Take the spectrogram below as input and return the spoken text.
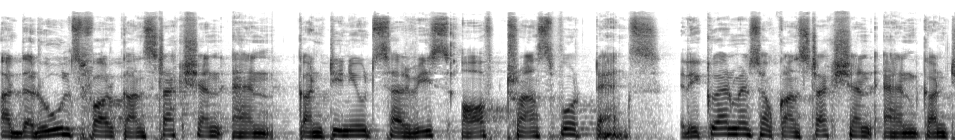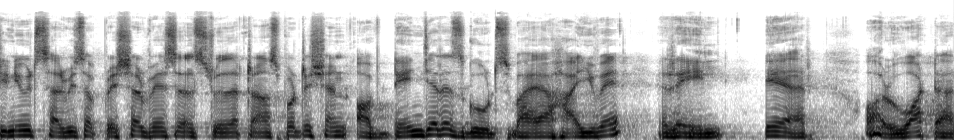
are the rules for construction and continued service of transport tanks. Requirements of construction and continued service of pressure vessels to the transportation of dangerous goods via highway, rail, air or water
